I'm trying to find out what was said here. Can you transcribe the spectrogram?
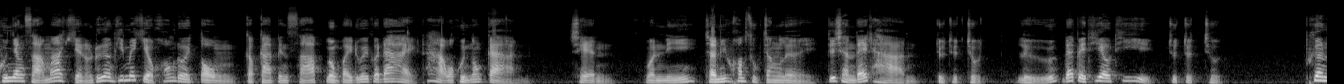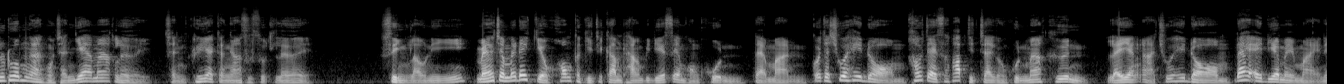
คุณยังสามารถเขียนเรื่องที่ไม่เกี่ยวข้องโดยตรงกับการเป็นซับลงไปด้วยก็ได้ ถ้าหากว่าคุณต้องการ เช่น วันนี้ฉันมีความสุขจังเลย ที่ฉันได้ทานจุดๆๆหรือได้ไปเที่ยวที่จุดๆๆเพื่อนร่วมงานของฉันแย่มากเลย ฉันเครียดกับงานสุดๆเลย สิ่งเหล่านี้แม้จะไม่ได้เกี่ยวข้องกับกิจกรรมทาง BDSM ของคุณ แต่มันก็จะช่วยให้ดอมเข้าใจสภาพจิตใจของคุณมากขึ้น และยังอาจช่วยให้ดอมได้ไอเดียใหม่ๆ ใน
